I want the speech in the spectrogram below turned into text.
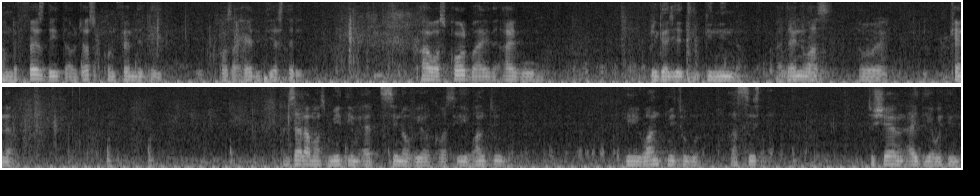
On the first date, I'll just confirm the date because I heard it yesterday. I was called by the IO, Brigadier Gininda. I then was uh, Colonel. He said I must meet him at Sinoville because he want to he want me to assist to share an idea with him.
